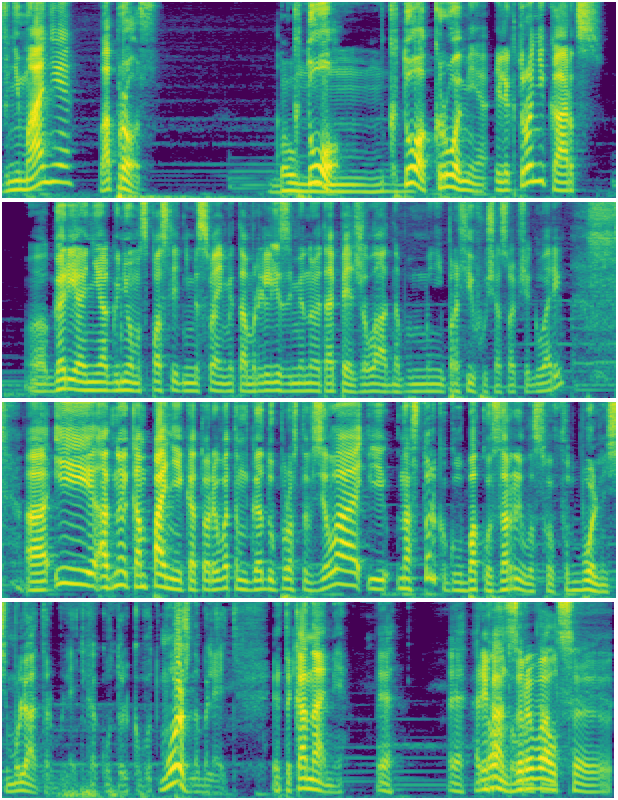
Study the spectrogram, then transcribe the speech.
Внимание, вопрос. Кто? Бум. Кто, кроме Electronic Arts, э, гори они огнем с последними своими там релизами, но это опять же, ладно, мы не про фифу сейчас вообще говорим. А, И одной компании, которая в этом году просто взяла и настолько глубоко зарыла свой футбольный симулятор, блядь, как вот только вот можно, блядь, это Konami. Э, э, Ну, Он вам там. зарывался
